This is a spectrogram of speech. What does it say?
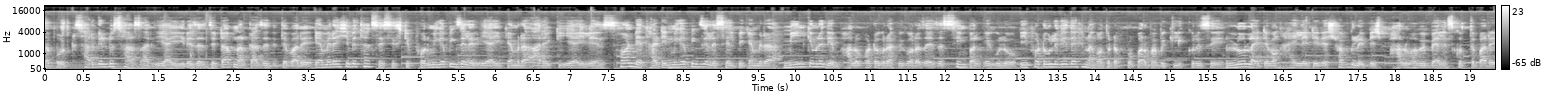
support circle to search আর এআই ইরেজার যেটা আপনার কাজে দিতে পারে। ক্যামেরা হিসেবে থাকছে সিক্সটি ফোর মেগাপিক্সেলের এআই ক্যামেরা আর একটি এআই লেন্স ফ্রন্টে থার্টিন মেগাপিক্সেলের সেলফি ক্যামেরা মেইন ক্যামেরা দিয়ে ভালো ফটোগ্রাফি করা যায় যা সিম্পল এগুলো। এই ফটোগুলোকে দেখেন না কতটা প্রপার ভাবে ক্লিক করেছে। লো লাইট এবং হাইলাইট এরিয়া সবগুলোই বেশ ভালোভাবে ব্যালেন্স করতে পারে।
